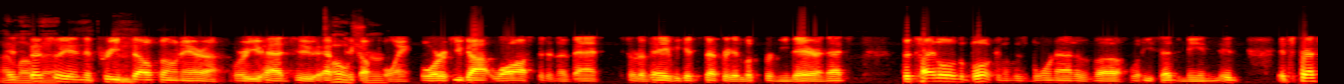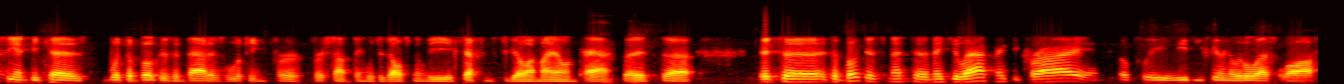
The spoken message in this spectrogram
I especially in the pre-cell phone era where you had to have Oh, a pickup sure. point, or if you got lost at an event, sort of, hey, we get separated, look for me there, and that's the title of the book, and it was born out of uh, what he said to me, and it, it's prescient because what the book is about is looking for for something, which is ultimately acceptance to go on my own path. But it's uh, it's a it's a book that's meant to make you laugh, make you cry, and hopefully leave you feeling a little less lost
